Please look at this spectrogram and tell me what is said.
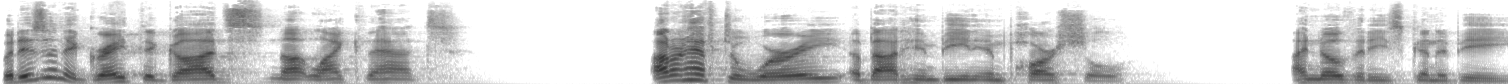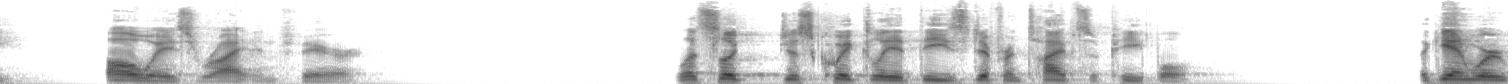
But isn't it great that God's not like that? I don't have to worry about him being impartial. I know that he's going to be always right and fair. Let's look just quickly at these different types of people. Again, we're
